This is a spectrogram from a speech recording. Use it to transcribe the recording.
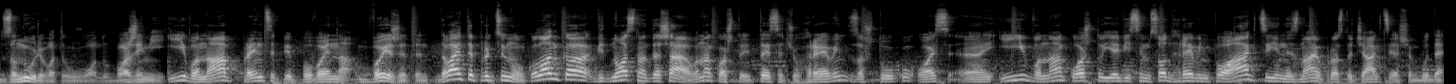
занурювати у воду, боже мій. І вона, в принципі, повинна вижити. Давайте про ціну. Колонка відносно дешева. Вона коштує 1000 гривень за штуку. Ось е, і вона коштує 800 гривень по акції. Не знаю просто чи акція ще буде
